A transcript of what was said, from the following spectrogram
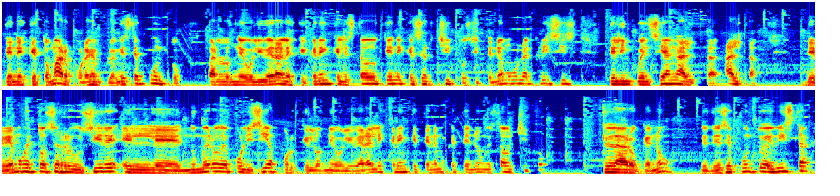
tienes que tomar. Por ejemplo, en este punto, para los neoliberales que creen que el Estado tiene que ser chico, si tenemos una crisis delincuencial alta, alta ¿Debemos entonces reducir el, eh, número de policías porque los neoliberales creen que tenemos que tener un Estado chico? Claro que no. Desde ese punto de vista,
